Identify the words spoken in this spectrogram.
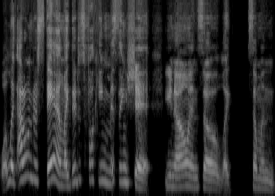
well, like I don't understand. Like they're just fucking missing shit, you know? And so like someone,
